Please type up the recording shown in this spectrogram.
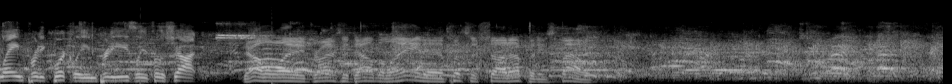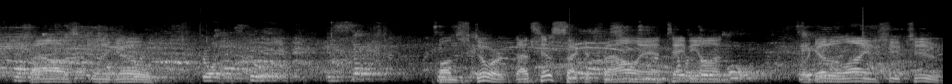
lane pretty quickly and pretty easily for the shot. Galloway drives it down the lane and puts a shot up, and he's fouled. Foul's going to go on Stewart. That's his second foul, and Tavion will go to the line and shoot two.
